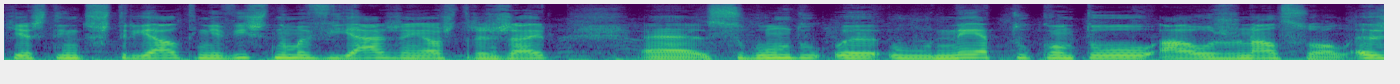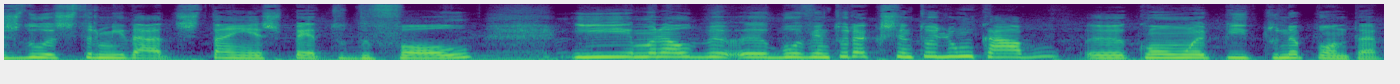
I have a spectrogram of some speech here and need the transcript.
que este industrial tinha visto numa viagem ao estrangeiro, segundo o neto contou ao Jornal Sol. As duas extremidades têm aspecto de fole e Manuel eh, Boaventura acrescentou-lhe um cabo eh, com um apito na ponta.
